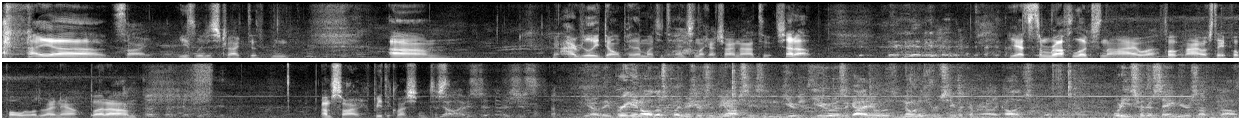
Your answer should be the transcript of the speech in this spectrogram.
I, I uh, sorry, easily distracted. Um, I really don't pay that much attention. Like I try not to. Shut up. Yeah, it's some rough looks in the Iowa in Iowa State football world right now. But um, I'm sorry. Repeat the question. Just No, I was, I was just, you know, they bring in all those playmakers in the offseason. You, you as a guy who was known as a receiver coming out of college, what are you sort of saying to yourself about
